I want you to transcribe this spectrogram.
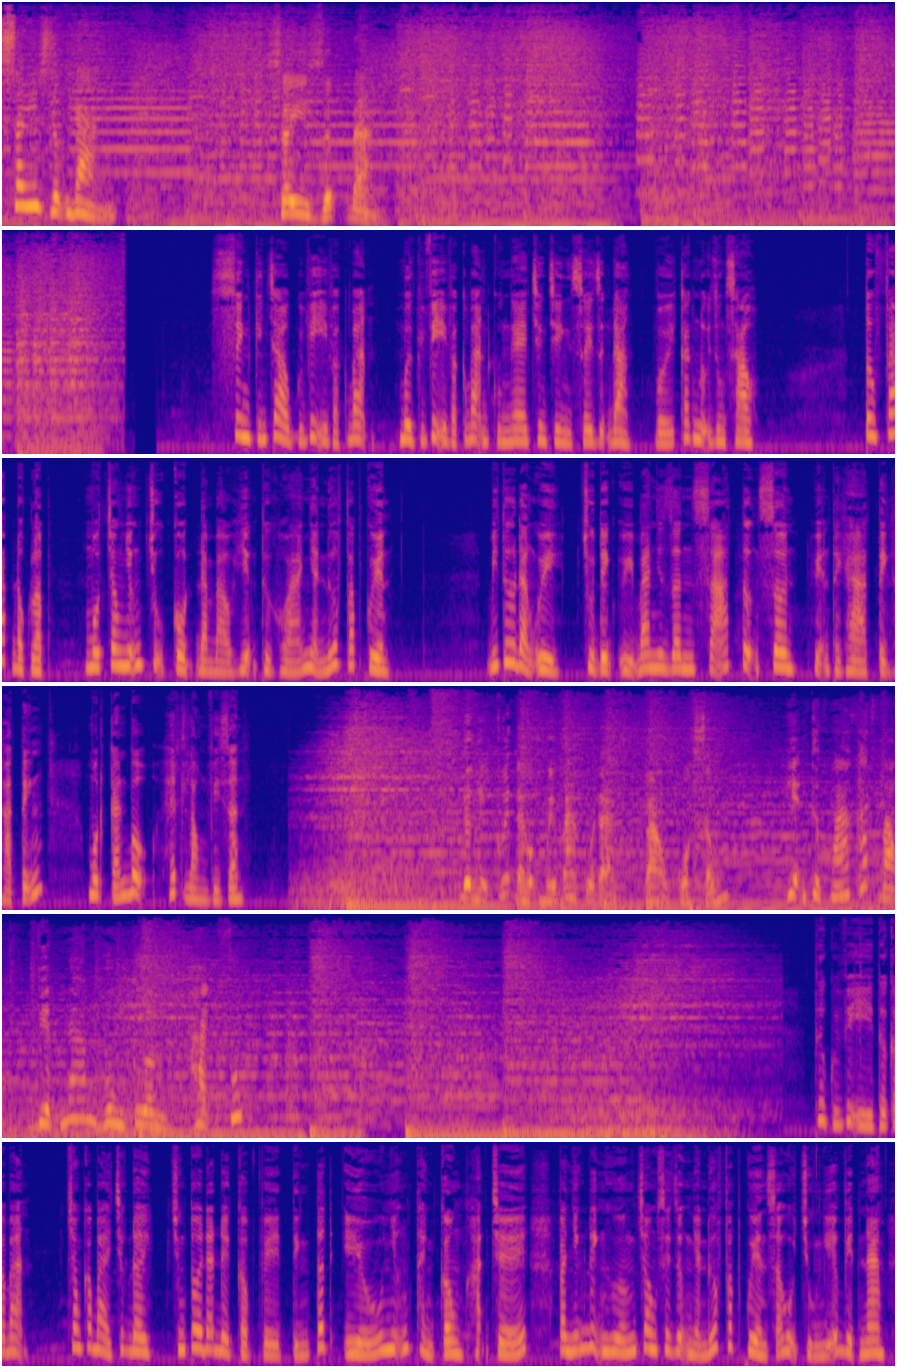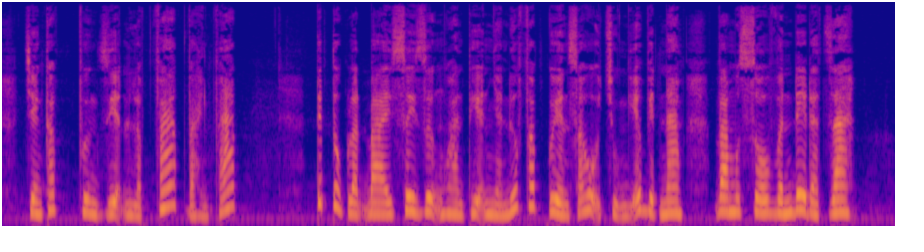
Xây dựng Đảng. Xây dựng Đảng. Xin kính chào quý vị và các bạn. Mời quý vị và các bạn cùng nghe chương trình Xây dựng Đảng với các nội dung sau. Tư pháp độc lập, một trong những trụ cột đảm bảo hiện thực hóa nhà nước pháp quyền. Bí thư Đảng ủy, Chủ tịch Ủy ban Nhân dân xã Tượng Sơn, huyện Thạch Hà, tỉnh Hà Tĩnh, một cán bộ hết lòng vì dân. Đưa nghị quyết đại hội 13 của Đảng vào cuộc sống. Hiện thực hóa khát vọng Việt Nam hùng cường, hạnh phúc. Thưa quý vị, thưa các bạn, trong các bài trước đây, chúng tôi đã đề cập về tính tất yếu, những thành công, hạn chế và những định hướng trong xây dựng nhà nước pháp quyền xã hội chủ nghĩa Việt Nam trên các phương diện lập pháp và hành pháp. Tiếp tục loạt bài xây dựng hoàn thiện nhà nước pháp quyền xã hội chủ nghĩa Việt Nam và một số vấn đề đặt ra.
